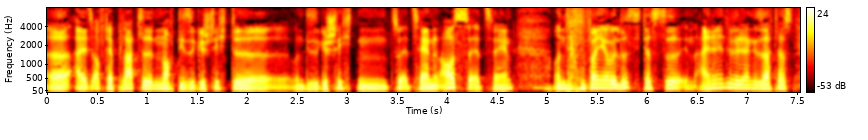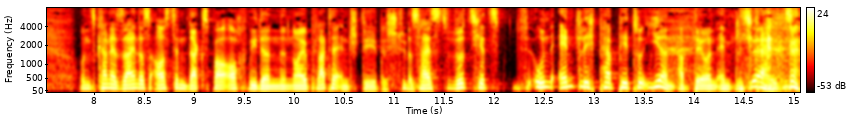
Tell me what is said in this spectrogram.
äh, als auf der Platte noch diese Geschichte und diese Geschichten zu erzählen und auszuerzählen. Und dann fand ich aber lustig, dass du in einem Interview dann gesagt hast, und es kann ja sein, dass aus dem DAX-Bau auch wieder eine neue Platte entsteht. Das, stimmt. das heißt, wird sich jetzt unendlich perpetuieren ab der Unendlichkeit.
